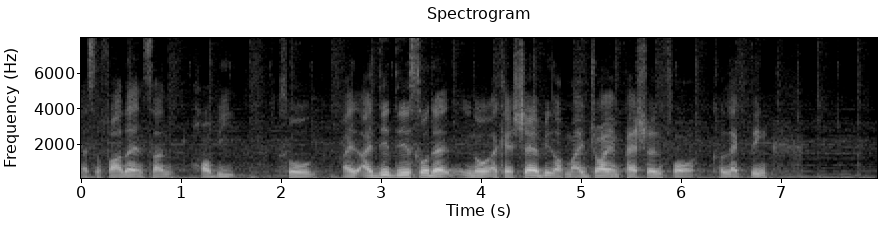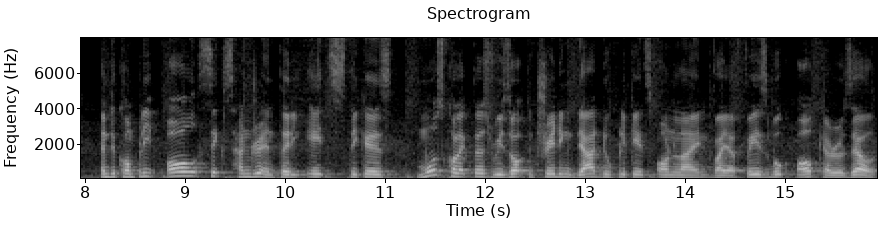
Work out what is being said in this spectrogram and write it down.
as a father and son hobby. So I, I did this so that you know I can share a bit of my joy and passion for collecting and to complete all 638 stickers, most collectors resort to trading their duplicates online via Facebook or Carousell.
